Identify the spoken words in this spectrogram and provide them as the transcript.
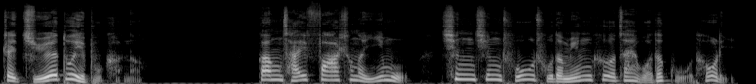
这绝对不可能！刚才发生的一幕。清清楚楚的铭刻在我的骨头里。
